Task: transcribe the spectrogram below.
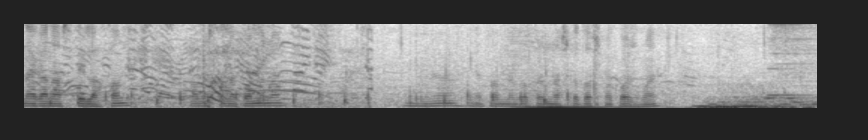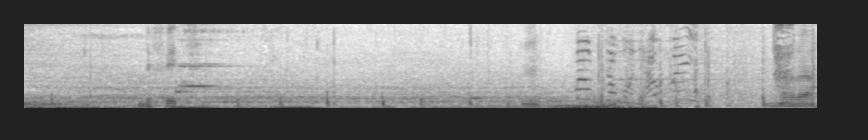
Τον έκανα στυλ αυτόν. Πάμε στον επόμενο. Ωραία, για πάμε εδώ πρέπει να σκοτώσουμε κόσμο, ε. Defeat. Μμ. Ωραία.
